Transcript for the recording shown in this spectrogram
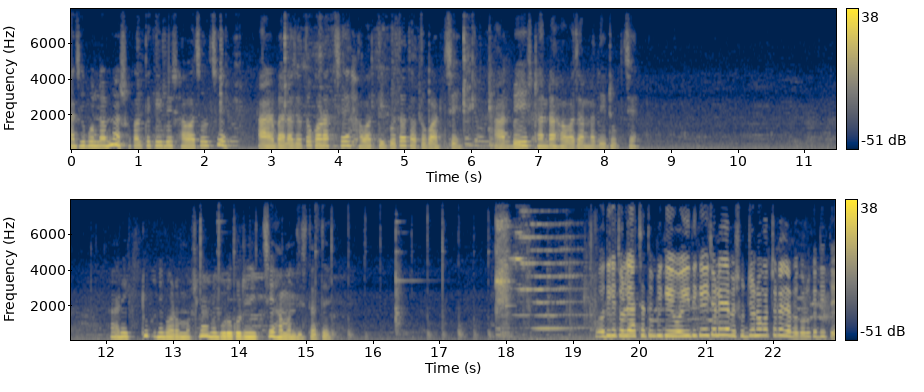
আজকে বললাম না, সকাল থেকেই বেশ হাওয়া চলছে, আর বেলা যত গড়াচ্ছে, হাওয়ার তীব্রতা তত বাড়ছে, আর বেশ ঠান্ডা হাওয়া জানলা দিয়ে ঢুকছে। আর একটুখানি গরম মশলা আমি গুঁড়ো করে নিচ্ছি হামন্দিস্তাতে ওদিকে চলে যাচ্ছে তুমি কি ওই দিকেই চলে যাবে? সূর্যনগর চলে যাবে গরুকে দিতে?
